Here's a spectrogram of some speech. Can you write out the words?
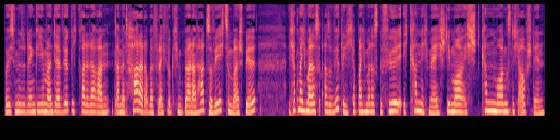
Wo ich mir so denke, jemand, der wirklich gerade daran, damit hadert, ob er vielleicht wirklich einen Burnout hat, so wie ich zum Beispiel. Ich habe manchmal das, also wirklich, ich habe manchmal das Gefühl, ich kann nicht mehr. Ich stehe morgen, ich kann morgens nicht aufstehen.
